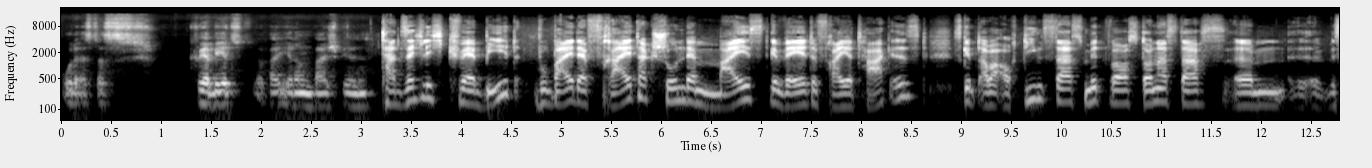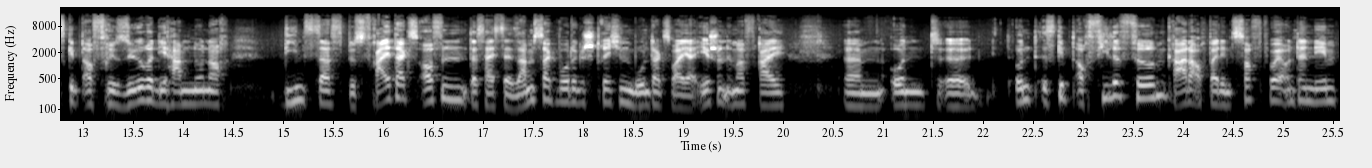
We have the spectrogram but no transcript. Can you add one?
Oder ist das querbeet bei Ihren Beispielen? Tatsächlich querbeet, wobei der Freitag schon der meistgewählte freie Tag ist. Es gibt aber auch Dienstags, Mittwochs, Donnerstags. Ähm, äh, es gibt auch Friseure, die haben nur noch Dienstags bis Freitags offen. Das heißt, der Samstag wurde gestrichen. Montags war ja eh schon immer frei. Ähm, und äh, und es gibt auch viele Firmen, gerade auch bei den Softwareunternehmen,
